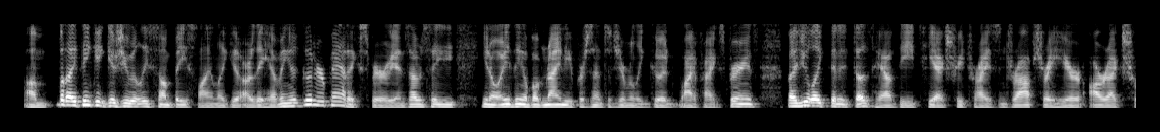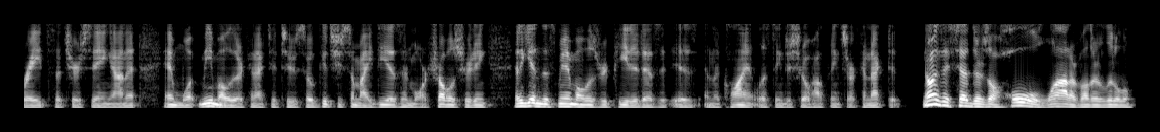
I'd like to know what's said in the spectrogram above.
Um, but I think it gives you at least some baseline, like are they having a good or bad experience? I would say, you know, anything above 90% is generally good Wi-Fi experience. But I do like that it does have the TX retries and drops right here, RX rates that you're seeing on it, and what MIMO they're connected to. So it gets you some ideas and more troubleshooting. And again, this MIMO is repeated as it is in the client listing to show how things are connected. Now, as I said, there's a whole lot of other little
